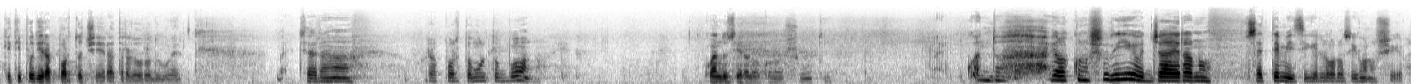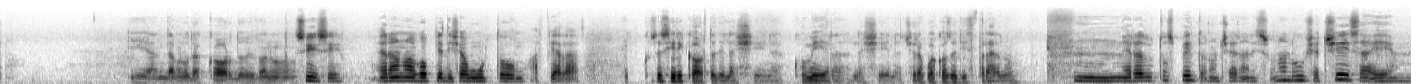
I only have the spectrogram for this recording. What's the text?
che tipo di rapporto c'era tra loro due? Beh, c'era un rapporto molto buono. Quando si erano conosciuti? Quando li ho conosciuti io già erano sette mesi che loro si conoscevano. E andavano d'accordo, avevano... Sì, sì, erano una coppia diciamo molto affiatata. Cosa si ricorda della scena? Com'era la scena? C'era qualcosa di strano? Mm, era tutto spento, non c'era nessuna luce accesa e mm,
